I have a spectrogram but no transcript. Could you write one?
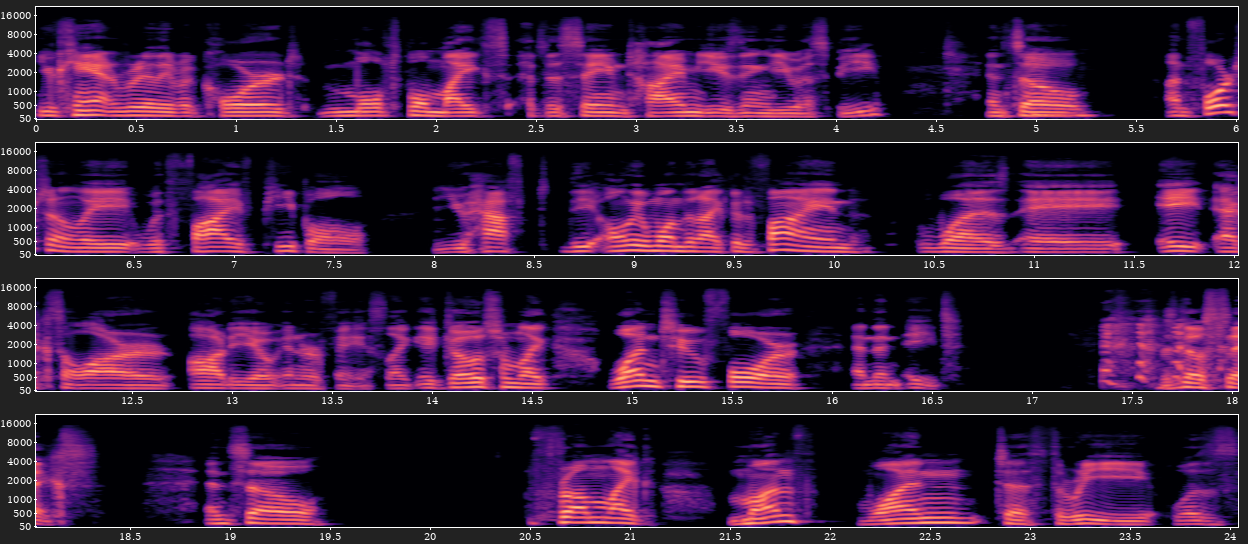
you can't really record multiple mics at the same time using USB. And so, mm. Unfortunately, with five people, you have to, the only one that I could find was a 8 XLR audio interface. Like it goes from like one, two, four, and then eight. There's no six. And so from like month one to three was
